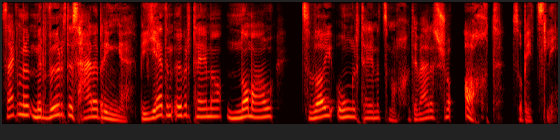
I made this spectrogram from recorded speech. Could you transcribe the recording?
Sagen wir, wir würden es herbringen, bei jedem Überthema nochmal zwei Unterthemen zu machen, dann wären es schon acht, so ein bisschen.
